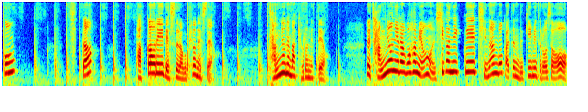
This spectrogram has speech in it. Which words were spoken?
캣공 시다 바까리 데스라고 표현했어요. 작년에 막 결혼했대요. 근데 작년이라고 하면 시간이 꽤 지난 것 같은 느낌이 들어서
